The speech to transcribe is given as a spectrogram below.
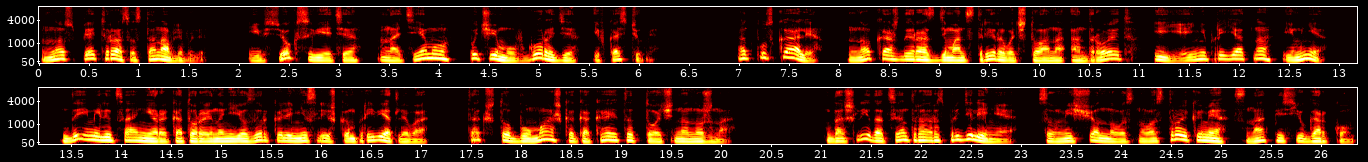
нас пять раз останавливали. И все к Свете, на тему «Почему в городе и в костюме?». Отпускали, но каждый раз демонстрировать, что она андроид, и ей неприятно, и мне. Да и милиционеры, которые на нее зыркали не слишком приветливо, так что бумажка какая-то точно нужна. Дошли до центра распределения, совмещенного с новостройками с надписью «Горком».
